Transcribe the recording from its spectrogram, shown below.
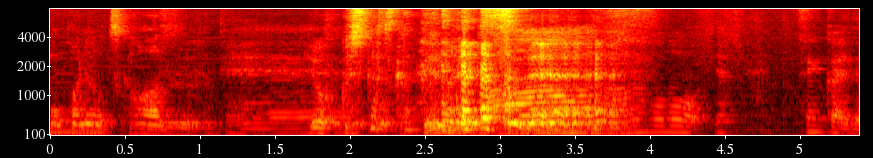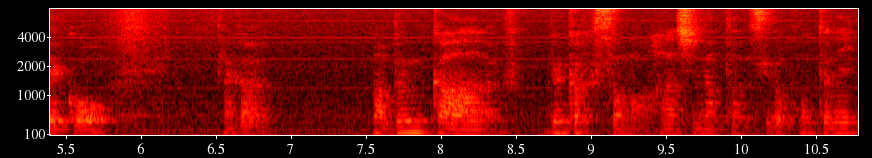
お金を使わず洋服しか使ってないですね。なるほど。いや前回でこうなんか、まあ、文化文化服装の話になったんですけど本当に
